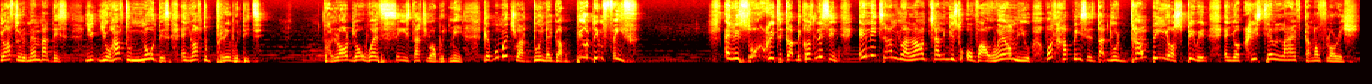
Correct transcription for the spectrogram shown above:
you have to remember this. You, you have to know this, and you have to pray with it. The Lord, your word says that you are with me. The moment you are doing that, you are building faith. And it's so critical because listen, anytime you allow challenges to overwhelm you, what happens is that you dampen your spirit and your Christian life cannot flourish.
